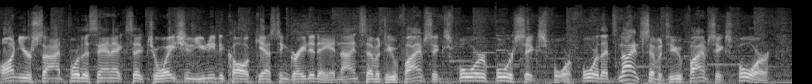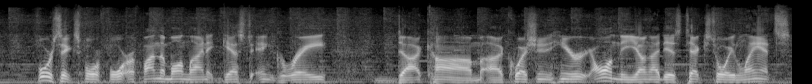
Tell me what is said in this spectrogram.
on your side for this annex situation, you need to call Guest and Gray today at 972 564 4644. That's 972 564 4644, or find them online at guestandgray.com. Uh, question here on the Young Ideas text toy Lance.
